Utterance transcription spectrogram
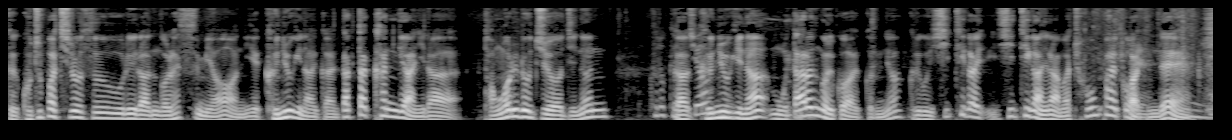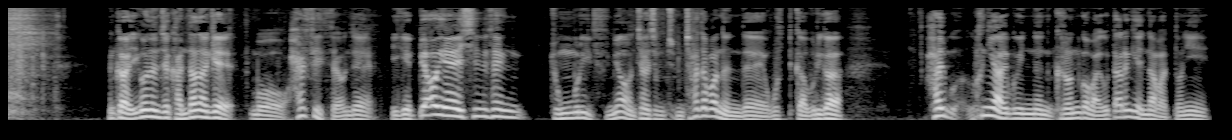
그 고주파 치료술이라는 걸 했으면 이게 근육이나 그러니까 딱딱한 게 아니라 덩어리로 지어지는 그렇겠죠. 그러니까 근육이나 뭐 다른 걸 것 같거든요. 그리고 CT가 CT가 아니라 아마 초음파일 것 네. 같은데. 그러니까 이거는 이제 간단하게 뭐 할 수 있어요. 근데 이게 뼈에 신생 종물이 있으면 제가 지금 좀 찾아봤는데 그러니까 우리가 할, 흔히 알고 있는 그런 거 말고 다른 게 있나 봤더니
